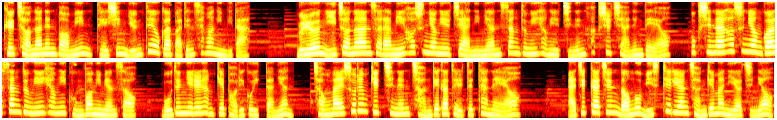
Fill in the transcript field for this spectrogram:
그 전화는 범인 대신 윤태호가 받은 상황입니다. 물론 이 전화한 사람이 허순영일지 아니면 쌍둥이 형일지는 확실치 않은데요. 혹시나 허순영과 쌍둥이 형이 공범이면서 모든 일을 함께 벌이고 있다면 정말 소름 끼치는 전개가 될 듯하네요. 아직까진 너무 미스테리한 전개만 이어지며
